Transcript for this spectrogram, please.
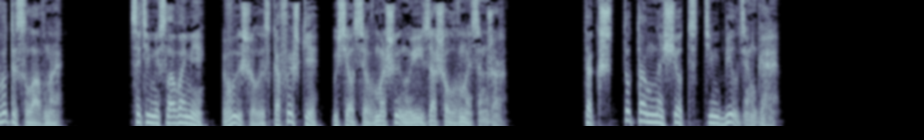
«Вот и славно». С этими словами вышел из кафешки, уселся в машину и зашел в мессенджер. Так что там насчет тимбилдинга?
